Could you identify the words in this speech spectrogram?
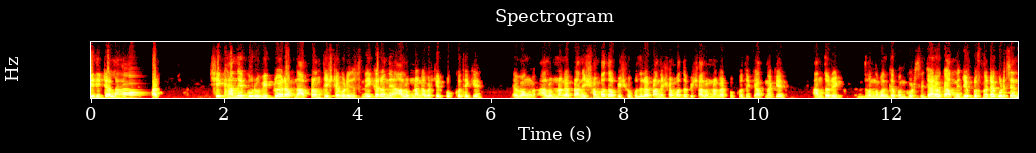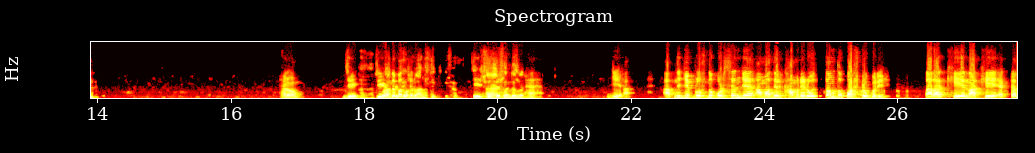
ডিজিটাল হাট সেখানে গরু বিক্রয়ের আপনি আপ্রাণ চেষ্টা করে যাচ্ছেন। এই কারণে আলমডাঙ্গাবাসীর পক্ষ থেকে এবং আলমডাঙ্গা প্রাণী সম্পদ অফিস উপজেলা প্রাণী সম্পদ অফিস আলমডাঙ্গার পক্ষ থেকে আপনাকে আন্তরিক ধন্যবাদ জ্ঞাপন করছি। যাই হোক আপনি যে প্রশ্নটা করছেন। হ্যালো জি জি হ্যাঁ জি আপনি যে প্রশ্ন করছেন যে আমাদের খামারের অত্যন্ত কষ্ট করে তারা খেয়ে না খেয়ে একটা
